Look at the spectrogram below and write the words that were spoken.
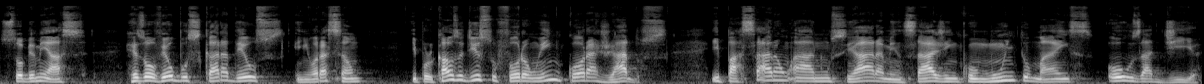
sob ameaça, resolveu buscar a Deus em oração e por causa disso foram encorajados e passaram a anunciar a mensagem com muito mais ousadia.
